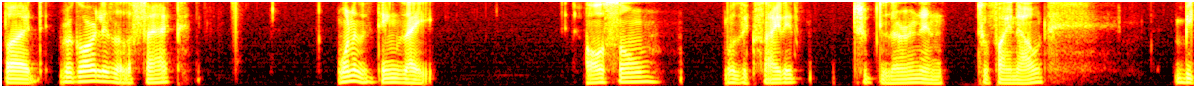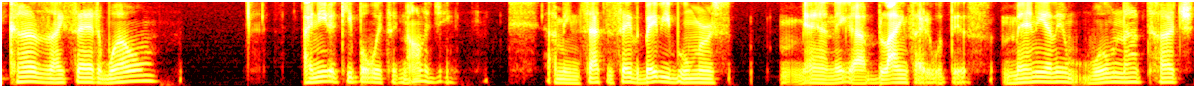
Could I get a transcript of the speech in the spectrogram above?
but regardless of the fact, one of the things I also was excited to learn and to find out because I said, well, I need to keep up with technology. I mean, sad to say, the baby boomers, man, they got blindsided with this. Many of them will not touch,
